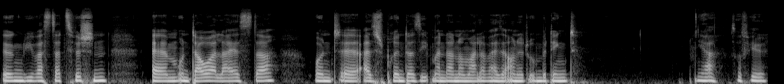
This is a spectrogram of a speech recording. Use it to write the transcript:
irgendwie was dazwischen ähm, und Dauerleister. Und äh, als Sprinter sieht man da normalerweise auch nicht unbedingt, ja, so viel.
